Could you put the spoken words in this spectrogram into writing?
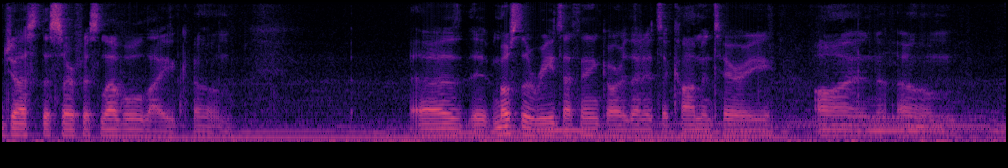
just the surface level. Like um, uh, it, most of the reads, I think, are that it's a commentary on um,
